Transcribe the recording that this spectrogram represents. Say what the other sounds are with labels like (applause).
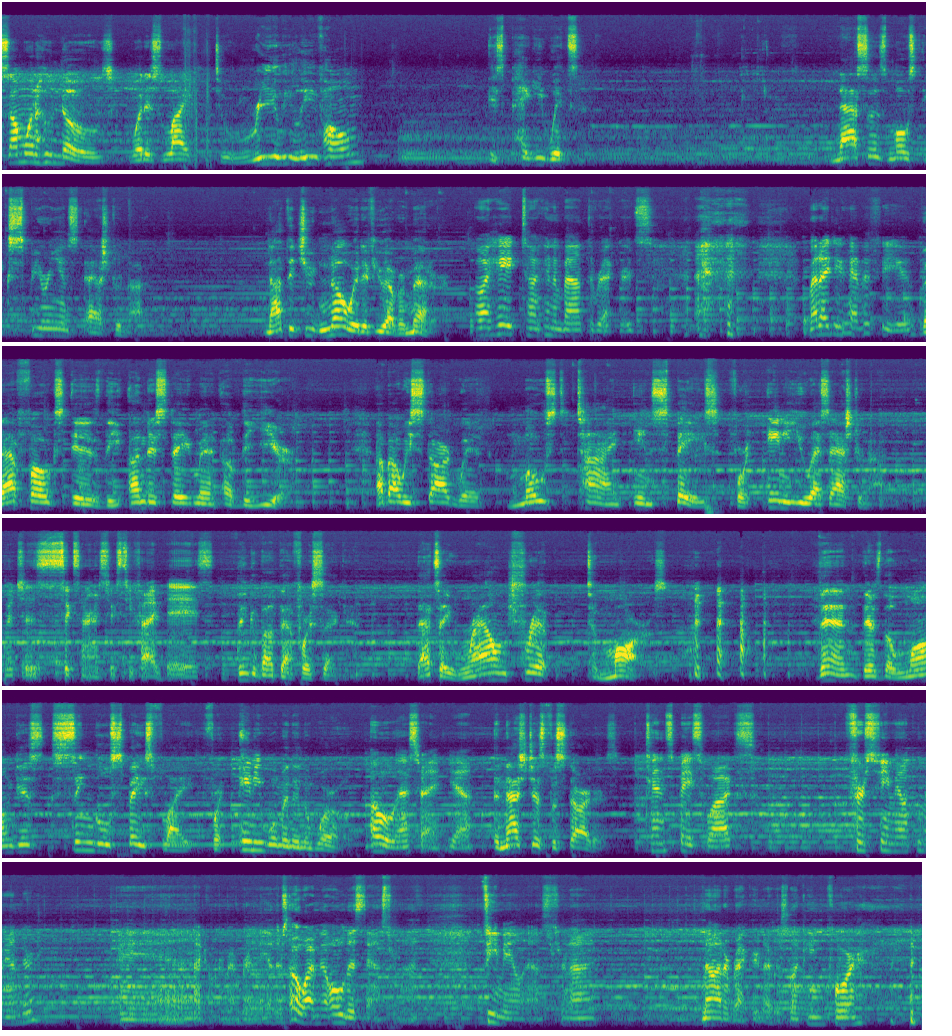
Someone who knows what it's like to really leave home is Peggy Whitson, NASA's most experienced astronaut. Not that you'd know it if you ever met her. Oh, I hate talking about the records. (laughs) but I do have a few. That, folks, is the understatement of the year. How about we start with most time in space for any U.S. astronaut? Which is 665 days. Think about that for a second. That's a round trip to Mars. (laughs) then there's the longest single space flight for any woman in the world. Oh, that's right, yeah. And that's just for starters. 10 spacewalks, first female commander, and I don't remember any others. Oh, I'm the oldest astronaut, female astronaut. Not a record I was looking for. (laughs)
